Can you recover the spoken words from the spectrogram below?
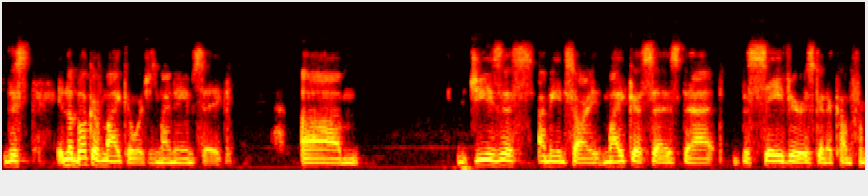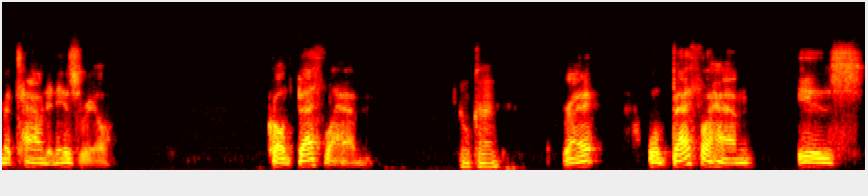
this in the book of Micah, which is my namesake. Um, Jesus, I mean, sorry, Micah says that the Savior is going to come from a town in Israel called Bethlehem, Okay. right? Well, Bethlehem is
